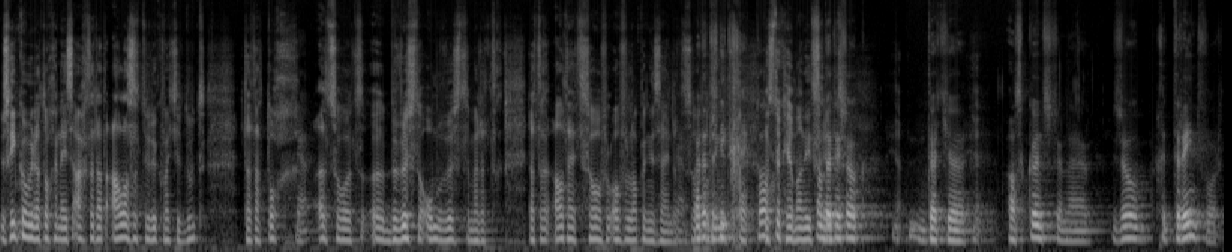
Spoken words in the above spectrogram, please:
misschien kom je er toch ineens achter dat alles natuurlijk wat je doet, dat dat toch Ja. een soort eh, bewuste, onbewuste, maar dat, dat er altijd zoveel overlappingen zijn. Dat Ja, er Maar dat is niet gek, Dat is toch? natuurlijk helemaal niet Want dat is ook Ja. dat je als kunstenaar zo getraind wordt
